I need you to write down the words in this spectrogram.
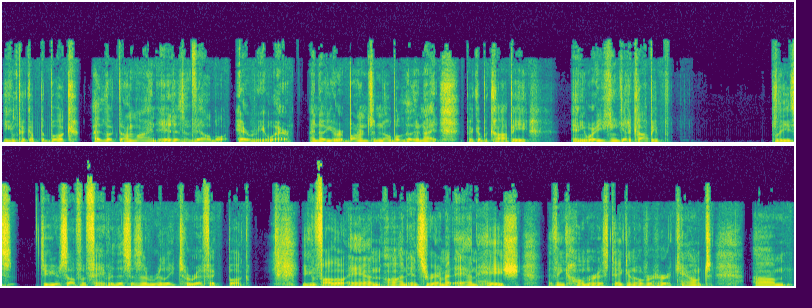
You can pick up the book. I looked online. It is available everywhere. I know you were at Barnes and Noble the other night. Pick up a copy anywhere you can get a copy. Please do yourself a favor. This is a really terrific book. You can follow Anne on Instagram at Anne Heche. I think Homer has taken over her account. Um,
